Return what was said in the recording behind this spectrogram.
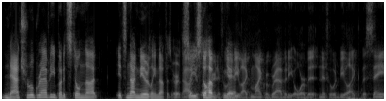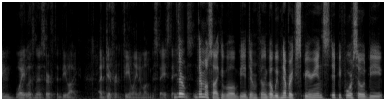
natural gravity, but it's still not it's not nearly enough as Earth. So you still have if it yeah. would be like microgravity orbit, and if it would be like the same weightlessness, or if it'd be like a different feeling among the space stations. There, there most likely will be a different feeling, but we've never experienced it before, so it would be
